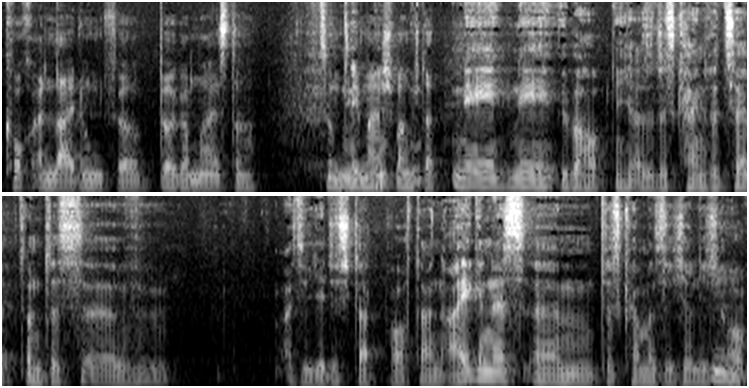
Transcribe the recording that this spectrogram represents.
Kochanleitung für Bürgermeister zum Thema Schwammstadt? Nee, nee, überhaupt nicht. Also das ist kein Rezept und das äh, also jede Stadt braucht da ein eigenes. Ähm, das kann man sicherlich mhm. auch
